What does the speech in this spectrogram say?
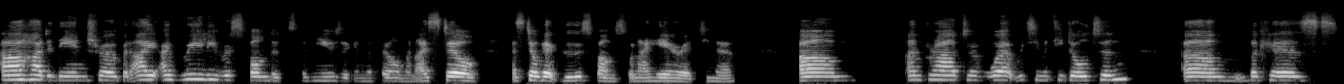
Aha did the intro, but I I really responded to the music in the film, and I still I still get goosebumps when I hear it. You know. Um, I'm proud to have worked with Timothy Dalton um, because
